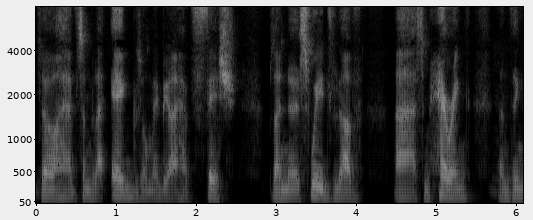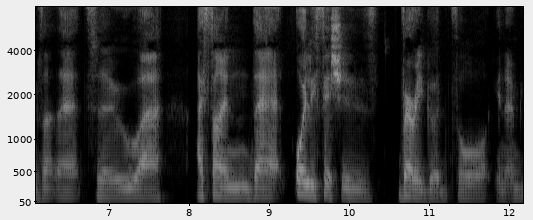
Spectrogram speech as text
So I have something like eggs, or maybe I have fish, because I know Swedes love uh, some herring and things like that. So uh, I find that oily fish is very good for, you know,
